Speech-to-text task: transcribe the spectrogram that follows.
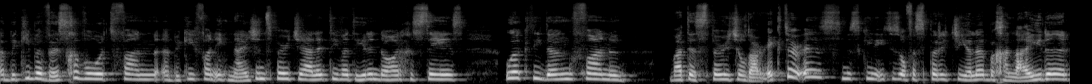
'n bietjie bewus geword van 'n bietjie van Ignatian spirituality wat hier en daar gesê is, ook die ding van wat 'n spiritual director is, miskien iets soos of 'n spirituele begeleider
